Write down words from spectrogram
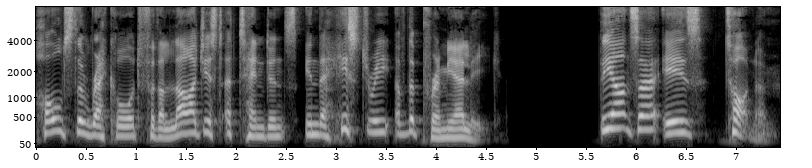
holds the record for the largest attendance in the history of the Premier League? The answer is Tottenham.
